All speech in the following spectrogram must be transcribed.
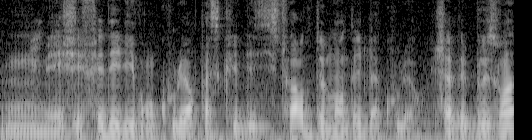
mais j'ai fait des livres en couleur parce que les histoires demandaient de la couleur. J'avais besoin,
